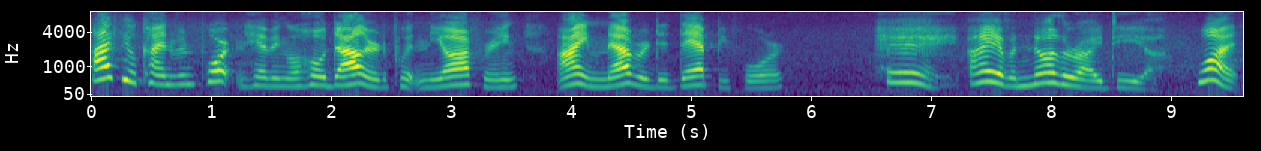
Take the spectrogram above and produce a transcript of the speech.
I feel kind of important having a whole dollar to put in the offering. I never did that before. Hey, I have another idea. What?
